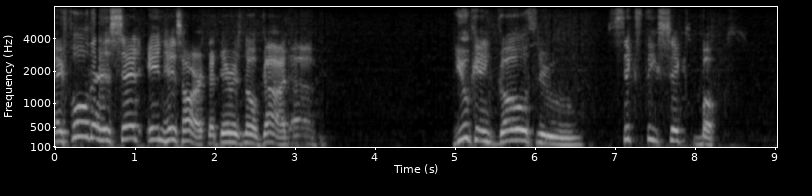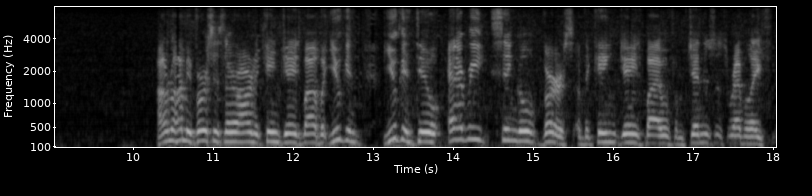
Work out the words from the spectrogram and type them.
A fool that has said in his heart that there is no God, uh, you can go through 66 books. I don't know how many verses there are in the King James Bible, but you can you can do every single verse of the King James Bible from Genesis to Revelation.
